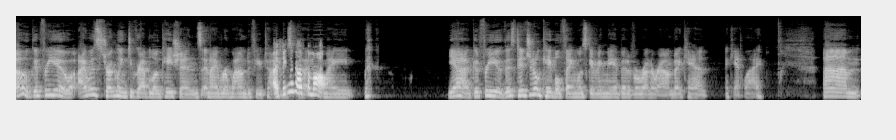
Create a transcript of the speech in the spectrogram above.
Oh, good for you. I was struggling to grab locations and I rewound a few times. I think I got them all. My... yeah, good for you. This digital cable thing was giving me a bit of a runaround. I can't I can't lie. Um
